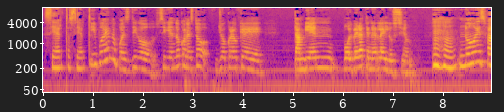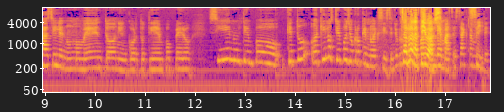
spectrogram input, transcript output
Cierto, cierto. Y bueno, pues digo, siguiendo con esto, yo creo que también volver a tener la ilusión. No es fácil en un momento ni en corto tiempo, pero sí en un tiempo que tú, aquí los tiempos yo creo que no existen. Yo creo Son que relativos. Más, exactamente.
